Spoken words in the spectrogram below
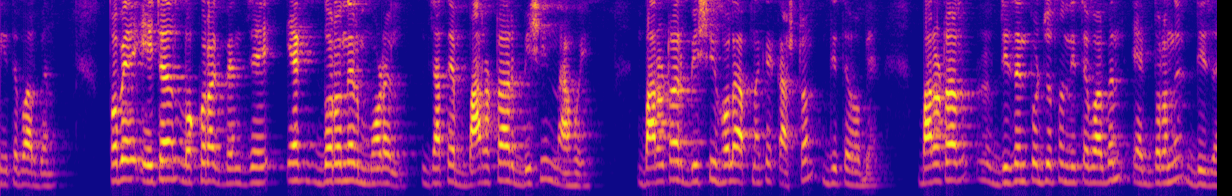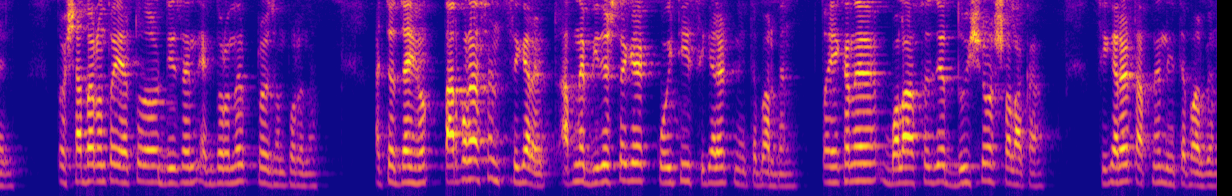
নিতে পারবেন। তবে এটা লক্ষ্য রাখবেন যে এক ধরনের মডেল যাতে বারোটার বেশি না হয়। বারোটার বেশি হলে আপনাকে কাস্টম দিতে হবে। বারোটার ডিজাইন পর্যন্ত নিতে পারবেন এক ধরনের ডিজাইন তো সাধারণত এত ডিজাইন এক ধরনের প্রয়োজন পড়ে না। আচ্ছা যাই হোক, তারপরে আসেন সিগারেট আপনি বিদেশ থেকে কয়টি সিগারেট নিতে পারবেন? তো এখানে বলা আছে যে দুইশো শলাকা সিগারেট আপনি নিতে পারবেন।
